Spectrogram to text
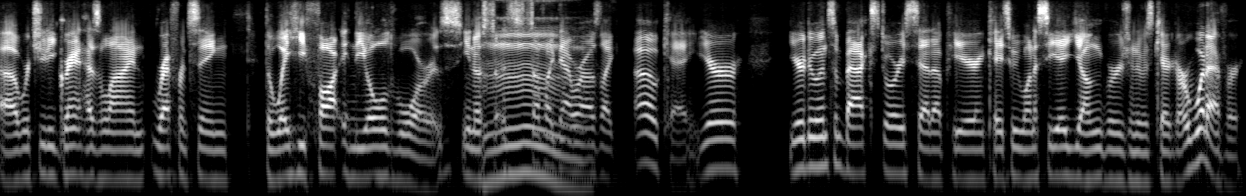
Uh, where Judy Grant has a line referencing the way he fought in the old wars, you know, st- stuff like that. Where I was like, okay, you're you're doing some backstory setup here in case we want to see a young version of his character or whatever.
